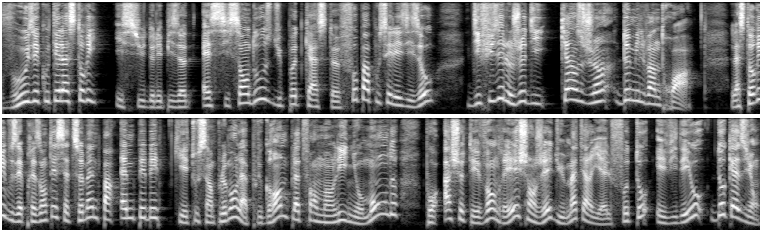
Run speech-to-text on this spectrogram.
Vous écoutez la story, issue de l'épisode S612 du podcast Faut pas pousser les ISO, diffusé le jeudi 15 juin 2023. La story vous est présentée cette semaine par MPB, qui est tout simplement la plus grande plateforme en ligne au monde pour acheter, vendre et échanger du matériel photo et vidéo d'occasion.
